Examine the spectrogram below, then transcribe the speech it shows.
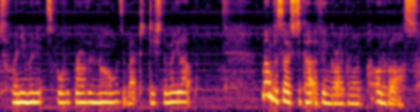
twenty minutes before the brother-in-law was about to dish the meal up, Mum decided to cut her finger open on a, on a glass.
